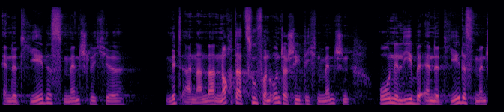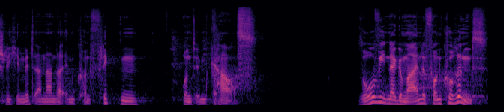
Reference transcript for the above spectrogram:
endet jedes menschliche Miteinander, noch dazu von unterschiedlichen Menschen, ohne Liebe endet jedes menschliche Miteinander in Konflikten und im Chaos. So wie in der Gemeinde von Korinth,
